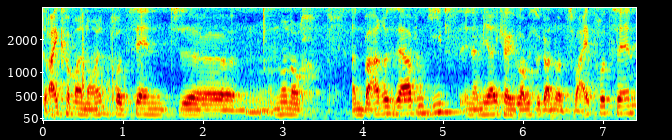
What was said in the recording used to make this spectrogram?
3,9 Prozent äh, nur noch an Barreserven gibt. In Amerika glaube ich sogar nur 2 Prozent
